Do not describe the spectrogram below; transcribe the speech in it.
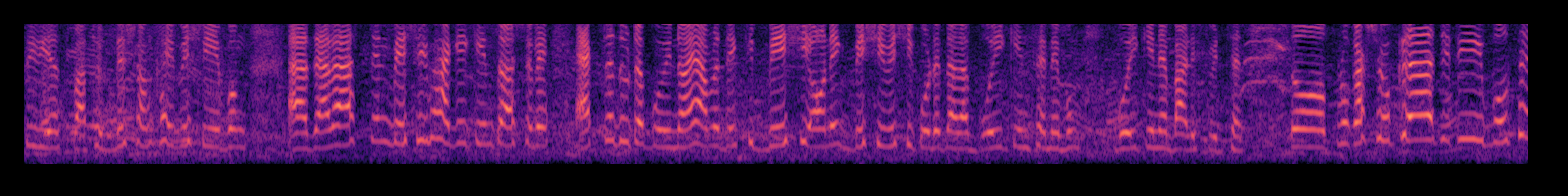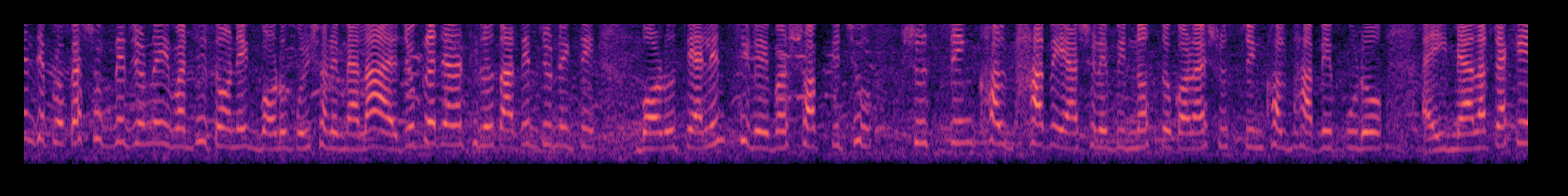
সিরিয়াস পাঠকদের সংখ্যাই বেশি এবং যারা আসছেন বেশিরভাগই কিন্তু আসলে একটা দুটো বই নয়। আমরা দেখছি বেশি, অনেক বেশি বেশি করে তারা বই কিনছেন এবং বই কিনে বাড়ি ফিরছেন। তো প্রকাশকরা যেটি বলছেন যে প্রকাশকদের জন্য এবার যেহেতু অনেক বড় পরিসরে মেলা, আয়োজকরা যারা ছিল তাদের জন্য একটি বড় চ্যালেঞ্জ ছিল। এবার সব কিছু সুশৃঙ্খলভাবে আসলে বিন্যস্ত করা, সুশৃঙ্খলভাবে পুরো এই মেলাটাকে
